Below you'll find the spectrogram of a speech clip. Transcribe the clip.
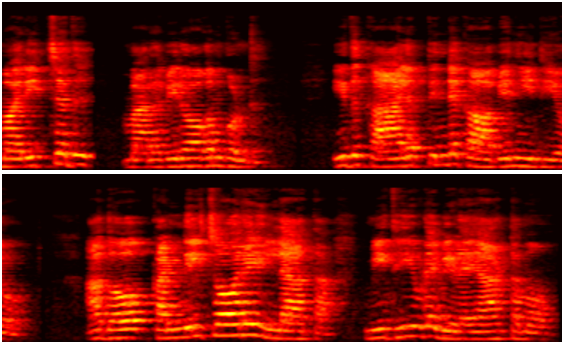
മരിച്ചത് മറവി രോഗം കൊണ്ട്. ഇത് കാലത്തിന്റെ കാവ്യനീതിയോ? അതോ കണ്ണിൽ ചോരയില്ലാത്ത വിധിയുടെ വിളയാട്ടമോ?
